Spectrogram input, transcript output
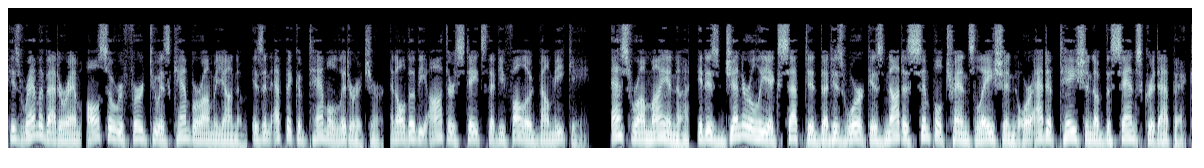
His Ramavataram also referred to as Kambaramayanam is an epic of Tamil literature, and although the author states that he followed Valmiki S. Ramayana, it is generally accepted that his work is not a simple translation or adaptation of the Sanskrit epic.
